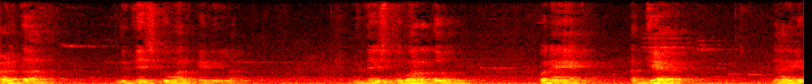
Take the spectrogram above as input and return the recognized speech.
ಆಳ್ತ ನಿತೀಶ್ ಕುಮಾರ್ ಕೈಲಿಲ್ಲ ನಿತೀಶ್ ಕುಮಾರ್ದು ಕೊನೆ ಅಧ್ಯಾಯ ನನಗೆ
